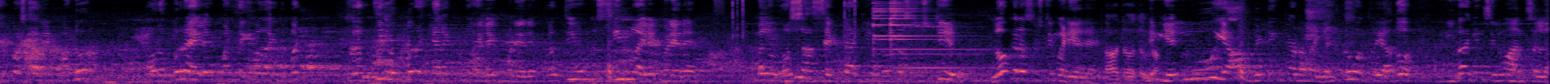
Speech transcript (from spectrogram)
ಸೂಪರ್ ಸ್ಟಾರ್ ಇಟ್ಕೊಂಡು ಅವರೊಬ್ಬರ ಹೈಲೈಟ್ ಮಾಡಿ ತೆಗಿಬೋದಾಗಿತ್ತು. ಬಟ್ ಪ್ರತಿಯೊಬ್ಬರ ಕ್ಯಾರೆಕ್ಟರ್ನು ಹೈಲೈಟ್ ಮಾಡಿದ್ದಾರೆ. ಪ್ರತಿಯೊಂದು ಸೀನ್ ಹೈಲೈಟ್ ಮಾಡಿದ್ದಾರೆ. ಆಮೇಲೆ ಹೊಸ ಸೆಟ್ ಹಾಕಿ ಹೊಸ ಸೃಷ್ಟಿ ಲೋಕರ ಸೃಷ್ಟಿ ಮಾಡಿದ್ದಾರೆ. ಹೌದು, ಹೌದು. ನಿಮ್ಗೆ ಎಲ್ಲೂ ಯಾವ ಬಿಲ್ಡಿಂಗ್ ಕಾಣಲ್ಲ ಎಲ್ಲೂ ಅಂತ ಯಾವುದೋ ಇವಾಗಿನ ಸಿನಿಮಾ ಅನ್ಸಲ್ಲ.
